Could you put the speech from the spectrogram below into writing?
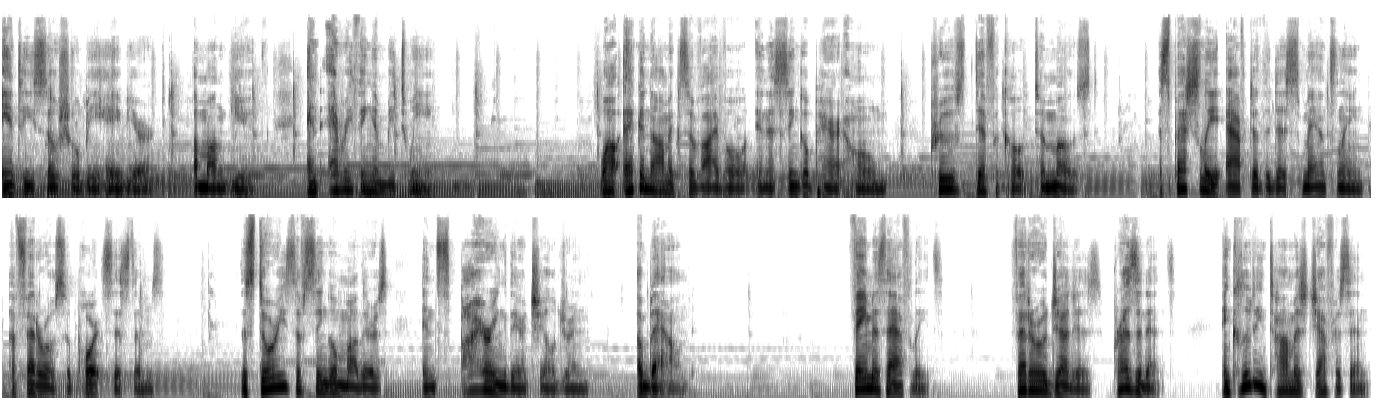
antisocial behavior among youth and everything in between. While economic survival in a single parent home proves difficult to most, especially after the dismantling of federal support systems, the stories of single mothers inspiring their children abound. Famous athletes, federal judges, presidents, including Thomas Jefferson,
